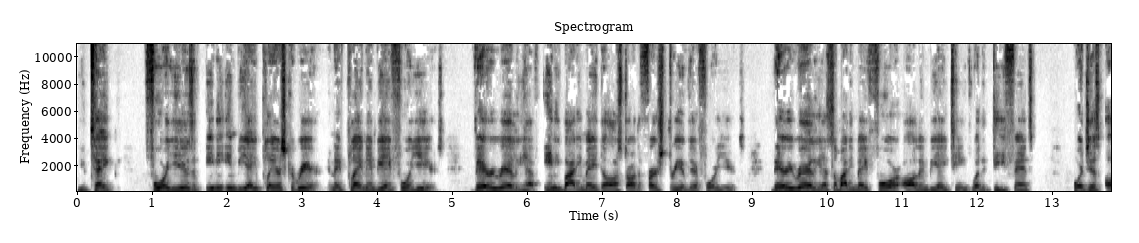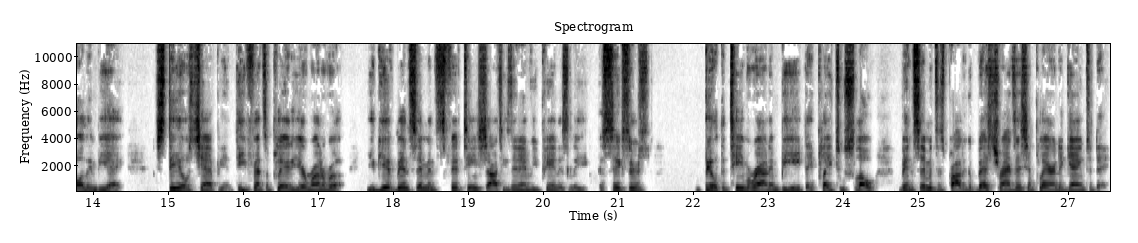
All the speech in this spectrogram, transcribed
You take four years of any NBA player's career, and they've played in NBA four years. Very rarely have anybody made the All Star the first three of their four years. Very rarely has somebody made four All NBA teams, whether defense or just All NBA. Steals champion, defensive player of the year runner up. You give Ben Simmons 15 shots, he's an MVP in this league. The Sixers built the team around Embiid. They play too slow. Ben Simmons is probably the best transition player in the game today.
